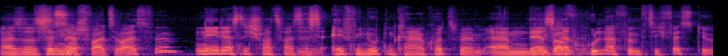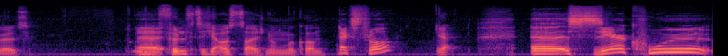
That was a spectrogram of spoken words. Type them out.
Also es Das ist der Schwarz-Weiß-Film? nee, der ist nicht schwarz-weiß, das ist elf Minuten, kleiner Kurzfilm. Ähm, der ist auf re- 150 Festivals. Äh, 50 Auszeichnungen bekommen. Next Floor. Ja. Äh, ist sehr cool,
